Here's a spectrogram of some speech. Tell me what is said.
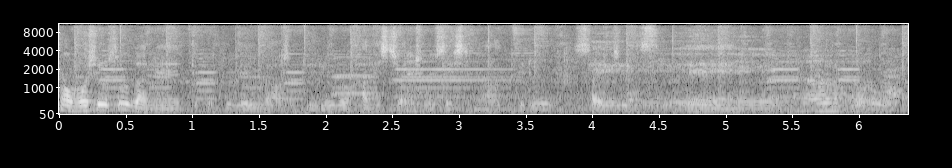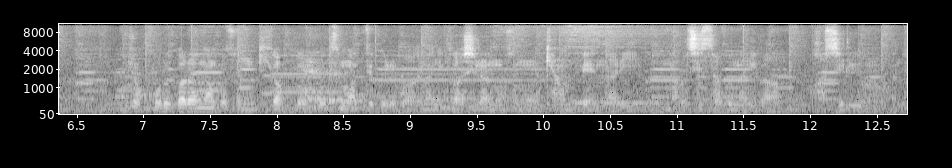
まあ面白そうだねってことで、今ちょっといろいろ話は調整してもらってる最中です。えへー。なるほど。じゃあこれからなんかその企画がこう詰まってくれば何かしらのそのキャンペーンなりなんか試作なりが走るような感じ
